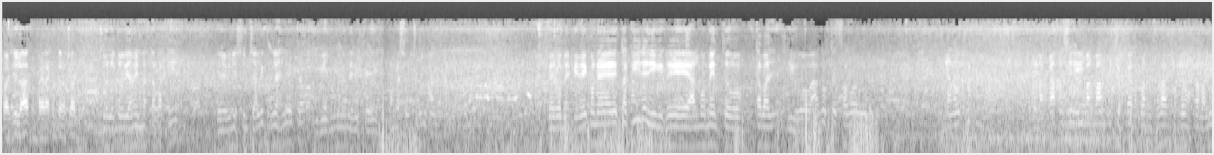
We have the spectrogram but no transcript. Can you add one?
pues así lo hacen, para que la gente no salga. Yo el otro día mismo estaba aquí, que me vine sin chaleco en las letras y vino uno y me dice, póngase un. Pero me quedé con esto aquí y le dije que al momento estaba, digo, haga usted el favor. Ya nosotros, como en la caza se le iban más muchos perros cuando se coger un jabalí,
